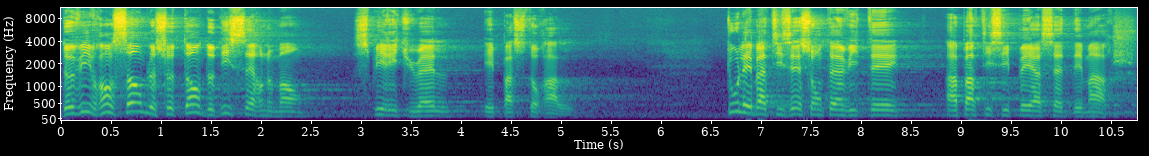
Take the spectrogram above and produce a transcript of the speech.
de vivre ensemble ce temps de discernement spirituel et pastoral. Tous les baptisés sont invités à participer à cette démarche,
